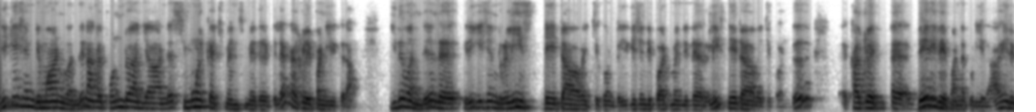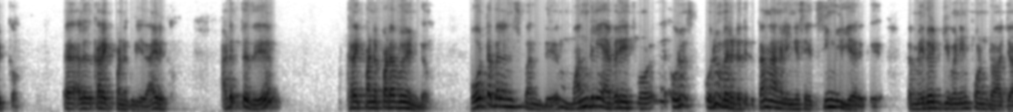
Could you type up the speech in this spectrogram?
இரிகேஷன் டிமாண்ட் வந்து நாங்கள் பொன்ராஜாண்ட சிமோல் கட்ச்மெண்ட்ஸ் மெத்தடில் கால்குலேட் பண்ணியிருக்கிறோம். இது வந்து இந்த இரிகேஷன் ரிலீஸ் டேட்டாவை வச்சுக்கொண்டு இரிகேஷன் டிபார்ட்மெண்ட்டில் ரிலீஸ் டேட்டாவை வச்சுக்கொண்டு கால்குலேட் வேரிஃபை பண்ணக்கூடியதாக இருக்கும். அல்லது கரெக்ட் பண்ணக்கூடியதாக இருக்கும். அடுத்தது கரெக்ட் பண்ணப்பட வேண்டும். ஓட்ட பேலன்ஸ் வந்து மந்த்லி அவரேஜ் ஒரு ஒரு வருடத்துக்கு தான் நாங்கள் இங்கே செய்து சிங்கிள் இயருக்கு method given in Ponrajah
